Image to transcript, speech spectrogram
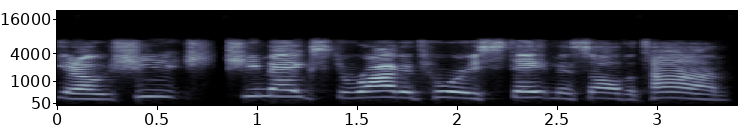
you know she she makes derogatory statements all the time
